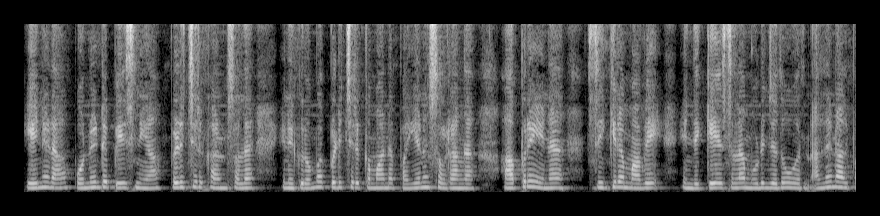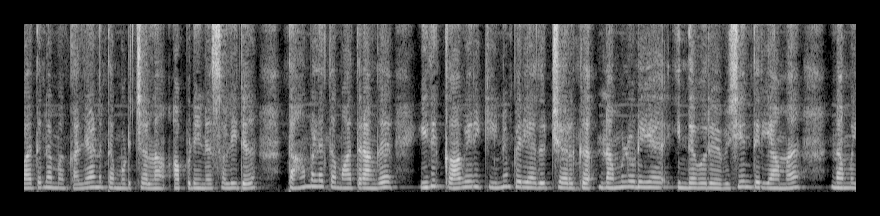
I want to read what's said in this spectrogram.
என்னடா பொண்ணுகிட்ட பேசினியா? பிடிச்சிருக்கான்னு சொல்ல. எனக்கு ரொம்ப பிடிச்சிருக்கமான பையனும் சொல்கிறாங்க அப்புறம் என்ன? சீக்கிரமாகவே இந்த கேஸ் எல்லாம் முடிஞ்சதும் ஒரு நல்ல நாள் பார்த்து நம்ம கல்யாணத்தை முடிச்சிடலாம் அப்படின்னு சொல்லிட்டு தாம்பலத்தை மாத்துறாங்க. இது காவேரிக்கு இன்னும் பெரிய அதிர்ச்சியா இருக்கு. நம்மளுடைய இந்த ஒரு விஷயம் தெரியாம நம்ம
